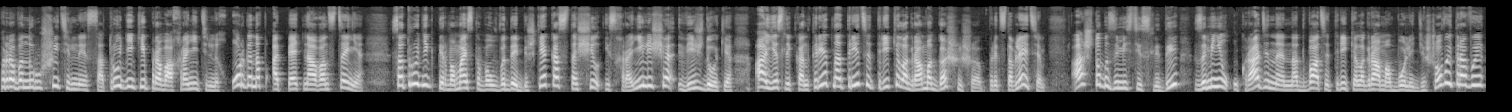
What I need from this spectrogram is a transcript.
Правонарушительные сотрудники правоохранительных органов опять на авансцене. Сотрудник Первомайского УВД Бишкека стащил из хранилища вещдоки. А если конкретно, 33 килограмма гашиша. Представляете? А чтобы замести следы, заменил украденное на 23 килограмма более дешевой травы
